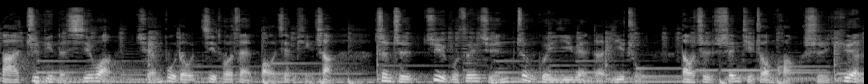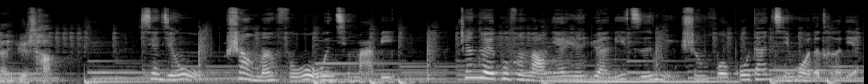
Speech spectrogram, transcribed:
把治病的希望全部都寄托在保健品上，甚至拒不遵循正规医院的医嘱，导致身体状况是越来越差。陷阱五：上门服务温情麻痹。针对部分老年人远离子女、生活孤单寂寞的特点，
